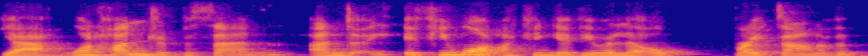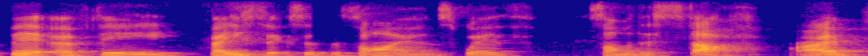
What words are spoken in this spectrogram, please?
Yeah, 100%. And if you want, I can give you a little breakdown of a bit of the basics of the science with some of this stuff right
